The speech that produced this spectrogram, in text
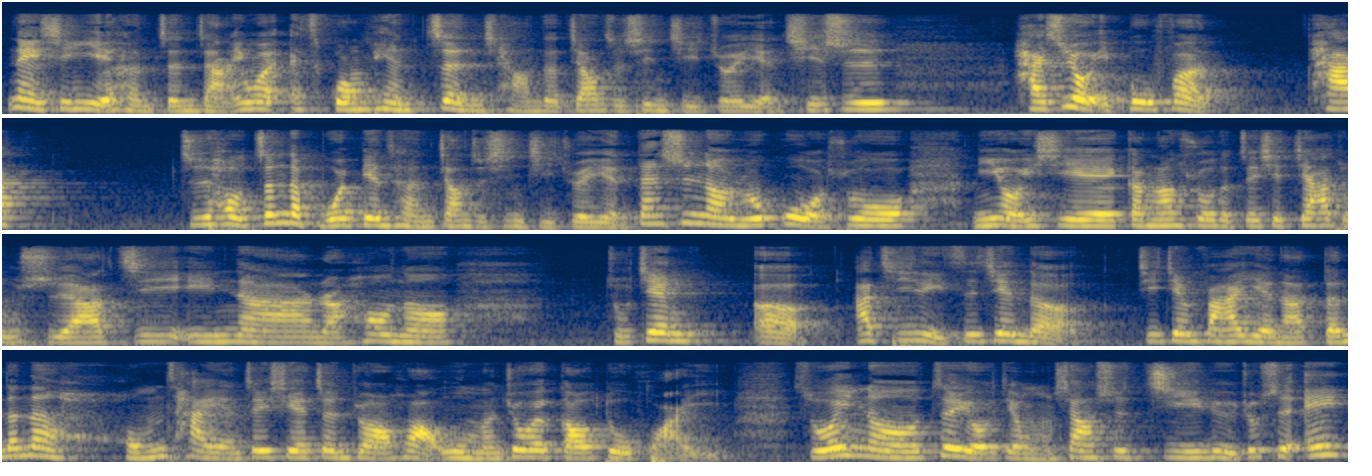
内心也很挣扎，因为 X 光片正常的僵直性脊椎炎，其实还是有一部分它之后真的不会变成僵直性脊椎炎。但是呢，如果说你有一些刚刚说的这些家族史啊、基因啊，然后呢。逐渐呃阿基里斯腱的肌腱发炎啊，等等等红彩炎这些症状的话，我们就会高度怀疑。所以呢，这有点像是几率，就是哎，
